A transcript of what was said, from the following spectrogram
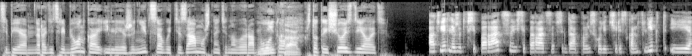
тебе родить ребенка или жениться, выйти замуж, найти новую работу, Никак. что-то еще сделать? Ответ лежит в сепарации. Сепарация всегда происходит через конфликт, и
